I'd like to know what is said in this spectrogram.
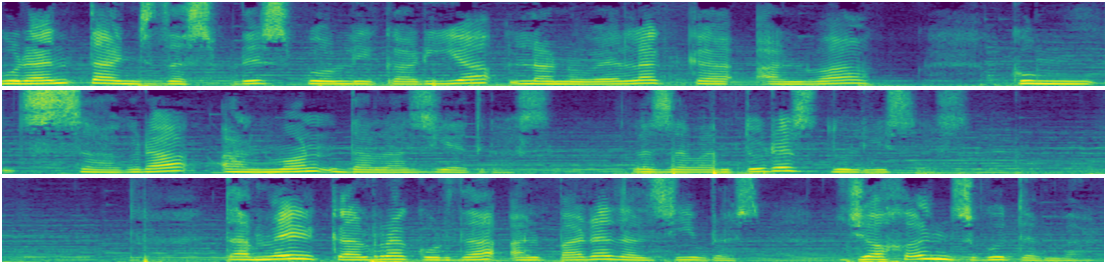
40 anys després publicaria la novel·la que el va consagrar al món de les lletres, les aventures d'Ulisses. També cal recordar el pare dels llibres, Johannes Gutenberg,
